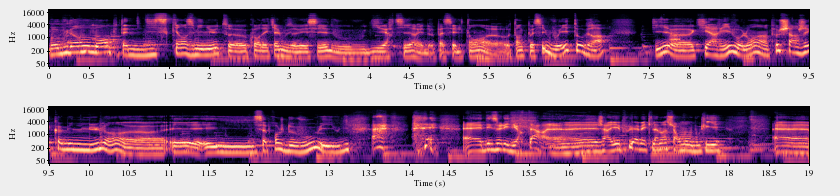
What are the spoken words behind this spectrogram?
Bon, au bout d'un moment, peut-être 10-15 minutes euh, au cours desquelles vous avez essayé de vous, vous divertir et de passer le temps euh, autant que possible, vous voyez Togra qui, euh, qui arrive au loin un peu chargé comme une mule hein, et, et il s'approche de vous et il vous dit Ah Désolé du retard, j'arrivais plus à mettre la main sur mon bouclier. C'est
